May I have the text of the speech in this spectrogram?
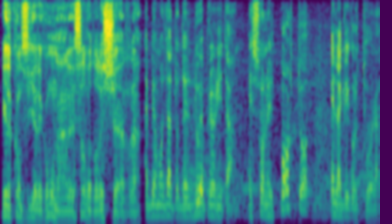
il consigliere comunale Salvatore Scerra. Abbiamo dato delle due priorità e sono il porto e l'agricoltura.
